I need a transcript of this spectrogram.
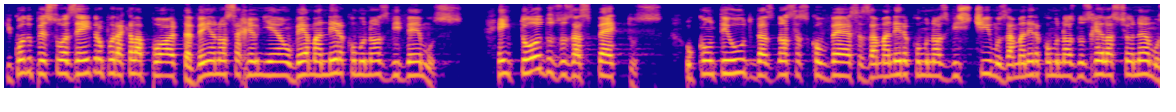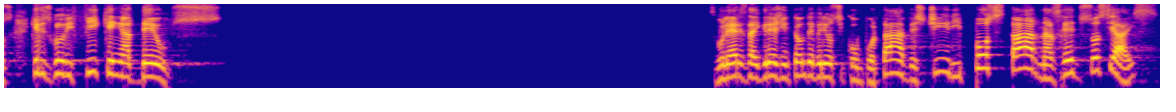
que quando pessoas entram por aquela porta, vem a nossa reunião, vê a maneira como nós vivemos, em todos os aspectos, o conteúdo das nossas conversas, a maneira como nós vestimos, a maneira como nós nos relacionamos, que eles glorifiquem a Deus. As mulheres da igreja então deveriam se comportar, vestir e postar nas redes sociais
